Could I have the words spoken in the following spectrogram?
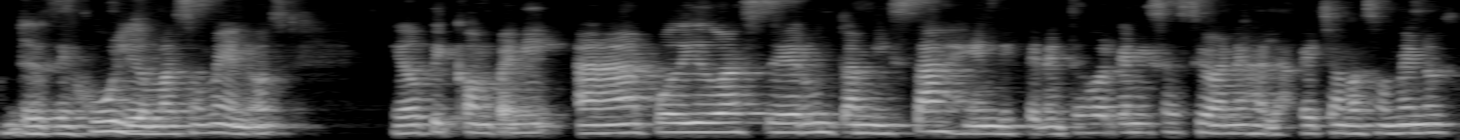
desde julio más o menos, Healthy Company ha podido hacer un tamizaje en diferentes organizaciones. A la fecha más o menos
